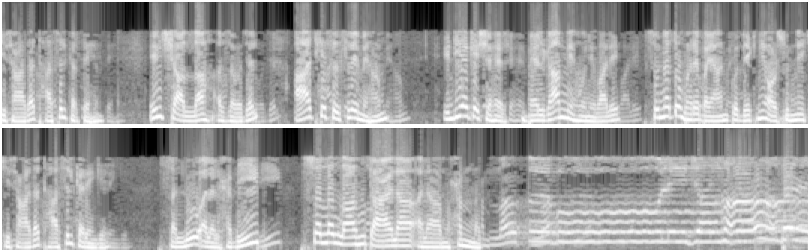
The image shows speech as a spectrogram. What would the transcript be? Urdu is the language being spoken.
کی سعادت حاصل کرتے ہیں۔ انشاءاللہ شاء اللہ آج کے سلسلے میں ہم انڈیا کے شہر بیلگام میں ہونے والے سنتوں بھرے بیان کو دیکھنے اور سننے کی سعادت حاصل کریں گے۔ سلو الحبیب، صلی اللہ تعالی علی محمد۔ مقبول جہاں میں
